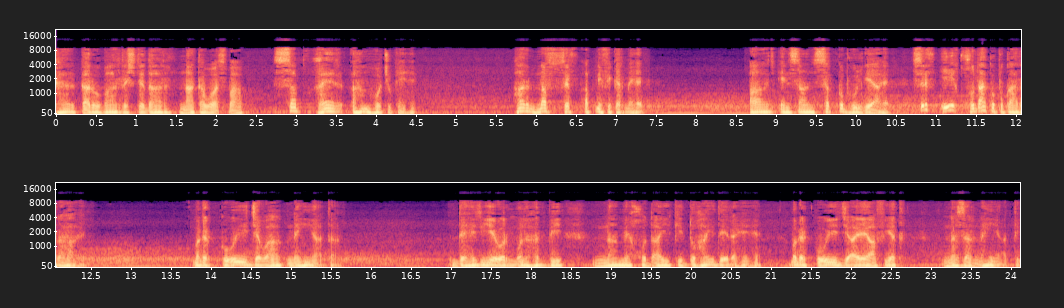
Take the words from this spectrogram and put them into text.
گھر، کاروبار، رشتہ دار، ناتا و اسباب سب غیر اہم ہو چکے ہیں۔ ہر نفس صرف اپنی فکر میں ہے۔ آج انسان سب کو بھول گیا ہے، صرف ایک خدا کو پکار رہا ہے۔ مگر کوئی جواب نہیں آتا۔ دہریے اور ملحد بھی نام خدائی کی دہائی دے رہے ہیں، مگر کوئی جائے آفیت نظر نہیں آتی۔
